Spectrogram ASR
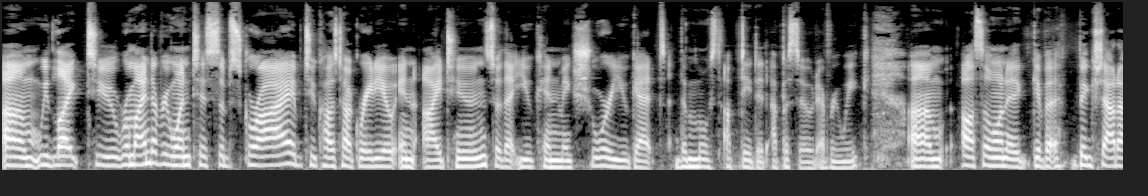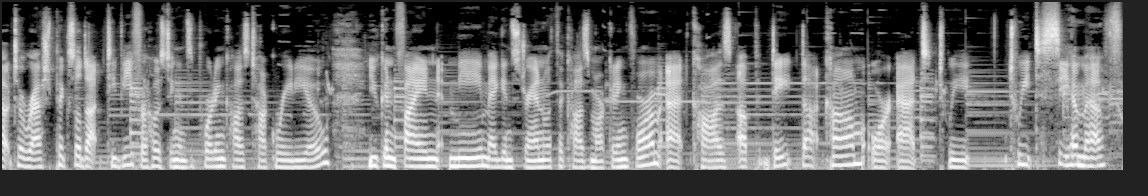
Um, we'd like to remind everyone to subscribe to Cause Talk Radio in iTunes so that you can make sure you get the most updated episode every week. Um, also want to give a big shout out to rashpixel.tv for hosting and supporting Cause Talk Radio. You can find me, Megan Strand, with the Cause Marketing Forum at causeupdate.com or at tweet, tweet CMF.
